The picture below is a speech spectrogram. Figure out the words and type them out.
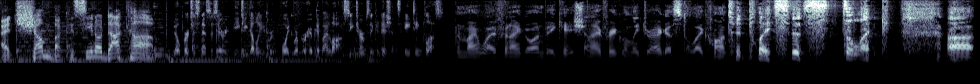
at ChumbaCasino.com. No purchase necessary. VGW. Void were prohibited by law. See terms and conditions. 18 plus. When my wife and I go on vacation, I frequently drag us to like haunted places to like, uh,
